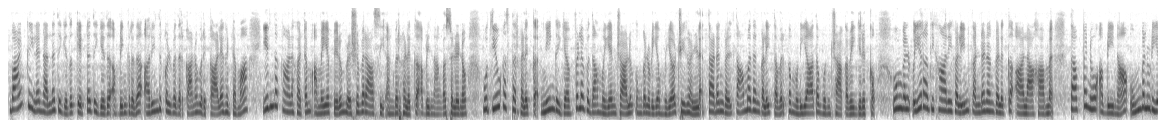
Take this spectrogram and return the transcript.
வாழ்க்கையில் நல்லது எது கெட்டது எது அப்படிங்கிறத அறிந்து கொள்வதற்கான ஒரு காலகட்டமாக இந்த காலகட்டம் அமைய பெறும் ரிஷபராசி அன்பர்களுக்கு அப்படின்னு நாங்கள் சொல்லணும். உத்தியோகஸ்தர்களுக்கு நீங்கள் எவ்வளவு தான் முயன்றாலும் உங்களுடைய முயற்சிகளில் தடங்கள் தாமதங்களை தவிர்க்க முடியாத ஒன்றாகவே இருக்கும். உங்கள் உயர் அதிகாரிகளின் கண்டனங்களுக்கு ஆளாகாமல் தப்பணும் அப்படின்னா உங்களுடைய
